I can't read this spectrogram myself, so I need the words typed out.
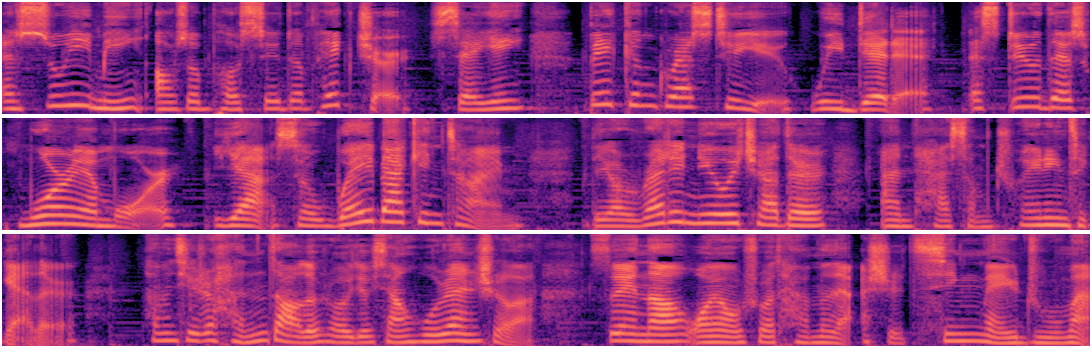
And Su Yiming also posted a picture saying, Big congrats to you, we did it. Let's do this more and more. Yeah, so way back in time. They already knew each other and had some training together. 他们其实很早的时候就相互认识了，所以呢，网友说他们俩是青梅竹马。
